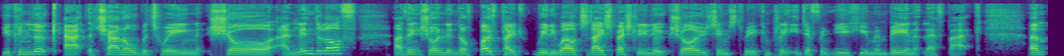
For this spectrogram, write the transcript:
you can look at the channel between Shaw and Lindelof. I think Shaw and Lindelof both played really well today, especially Luke Shaw, who seems to be a completely different new human being at left back. Um,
